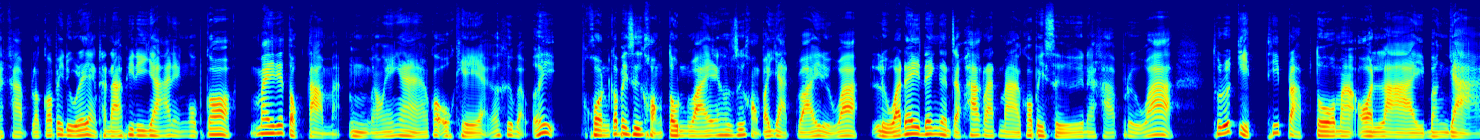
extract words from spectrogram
นะครับแล้วก็ไปดูได้อย่างธนพิริยะเนี่ยงบก็ไม่ได้ตกต่ำอะอืมเอาง่ายๆก็โอเคอะก็คือแบบเอ้ยคนก็ไปซื้อของตุนไว้คนซื้อของประหยัดไว้หรือว่า หรือว่าได้ได้เงินจากภาครัฐมาก็ไปซื้อนะครับหรือว่าธุรกิจที่ปรับตัวมาออนไลน์บางอย่าง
